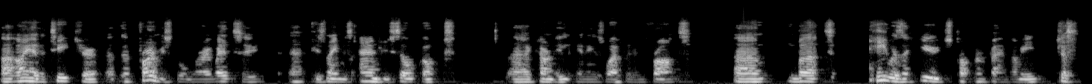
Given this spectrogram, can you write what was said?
uh, I had a teacher at the primary school where I went to. Uh, his name is Andrew Silcox, uh, currently in his wife in France. Um, but he was a huge Tottenham fan. I mean, just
